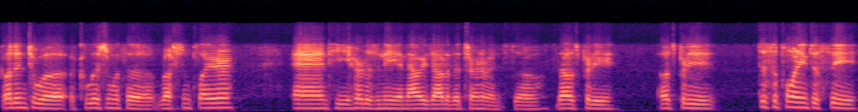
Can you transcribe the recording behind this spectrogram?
got into a, a collision with a Russian player, and he hurt his knee, and now he's out of the tournament. So that was pretty that was pretty disappointing to see.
